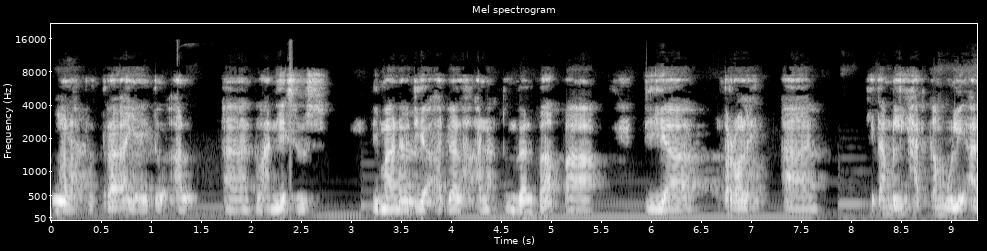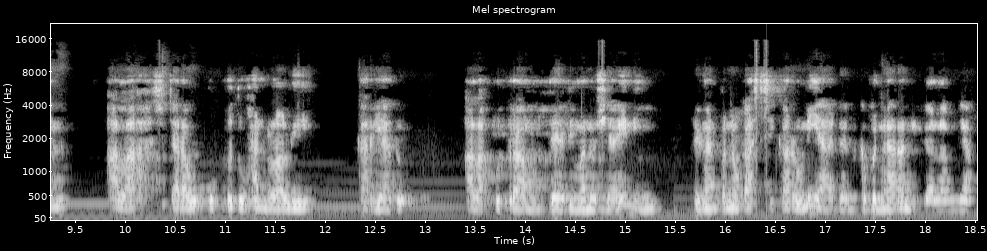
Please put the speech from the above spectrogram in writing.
Yeah. Allah Putra yaitu Al, uh, Tuhan Yesus. Di mana mm. dia adalah anak tunggal Bapa. Dia peroleh uh, kita melihat kemuliaan Allah secara Tuhan melalui karya Allah Putra menjadi manusia ini dengan penuh kasih karunia dan kebenaran di dalamnya.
